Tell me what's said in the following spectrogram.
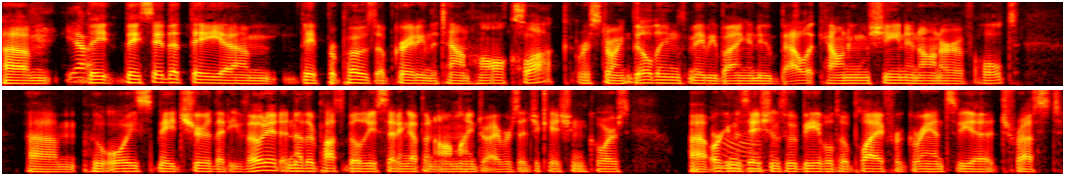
Um, Yeah. They they say that they um, they proposed upgrading the town hall clock, restoring buildings, maybe buying a new ballot counting machine in honor of Holt, um, who always made sure that he voted. Another possibility is setting up an online driver's education course. Uh, organizations would be able to apply for grants via trust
